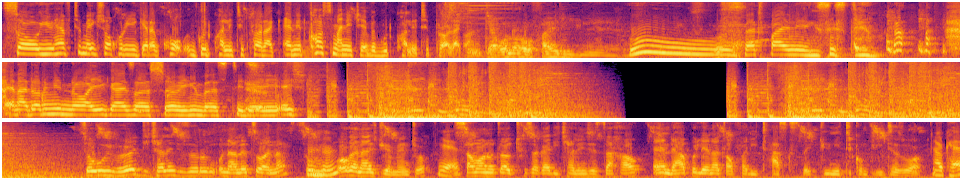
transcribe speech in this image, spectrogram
So you have to make sure you get a co- good quality product, and it costs money to have a good quality product. ke a bona gore o filile Ooh, that filing system. and I don't even know why you guys are showing this today. So we've heard di-challenges reng o na le tsona. So mm we've organized your mentor. Yes. someone o tla o thusa ka di-challenges tsa gago and gape le ena tla go fa di-tasks that you need to complete as well. Okay,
